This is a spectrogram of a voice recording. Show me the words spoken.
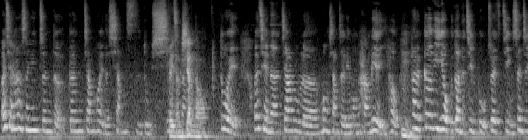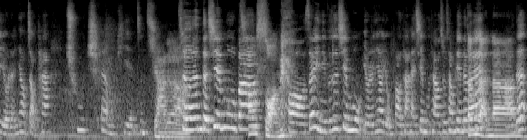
而且他的声音真的跟江蕙的相似度相非常像哦。对，而且呢，加入了梦想者联盟的行列以后，嗯他的歌艺又不断的进步，最近甚至有人要找他出唱片，真假的啊？真的羡慕吧超？爽哎！哦，所以你不是羡慕有人要拥抱他，还羡慕他要出唱片，对不当对？然啦。好的，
